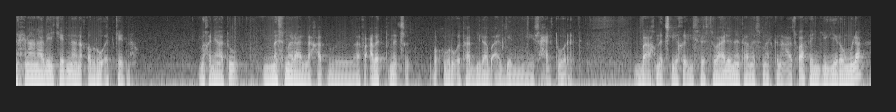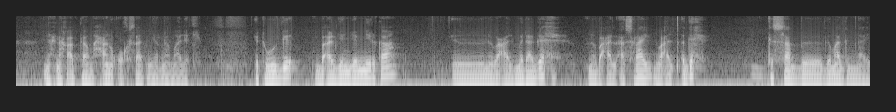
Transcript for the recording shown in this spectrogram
ንሕና ናበይ ኬድና ንቐብሪ ውአት ኬድና ምክንያቱ መስመር ኣላ ካብ ኣፍ ዓበት ትመፅእ ብቐብሪ ውእት ኣቢላ ብኣልጌን ሳሕል ትወርድ በኣኽ መፅእ ይኽእል እዩ ስለ ዝተባሃለ ነታ መስመር ክንዓፅዋ ፈንጂ ገይሮሙላ ንሕና ካብታ መሓንቆ ክሳድ ነርና ማለት እዩ እቲ ውግእ ብኣልጌን ጀሚርካ ንበዓል መዳግሕ ንበዓል ኣስራይ ንበዓል ጠግሕ ክሳብ ገማግም ናይ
